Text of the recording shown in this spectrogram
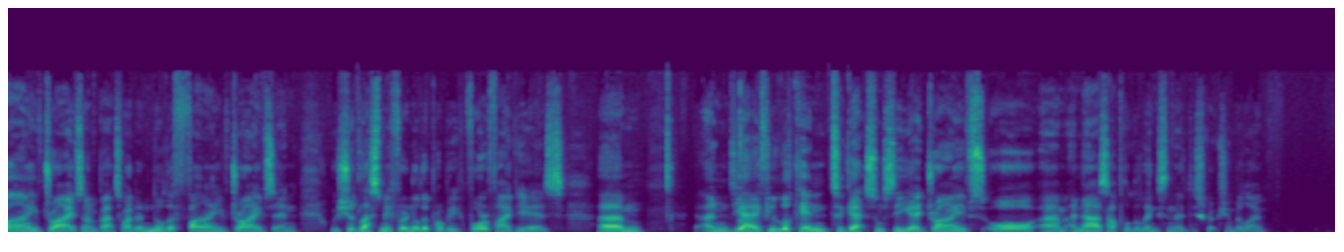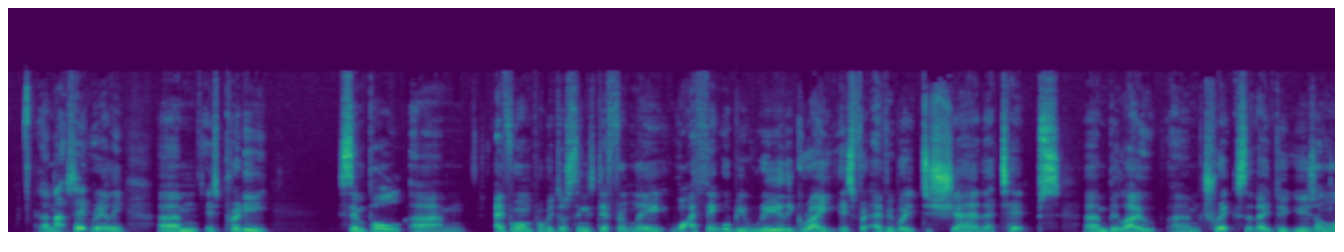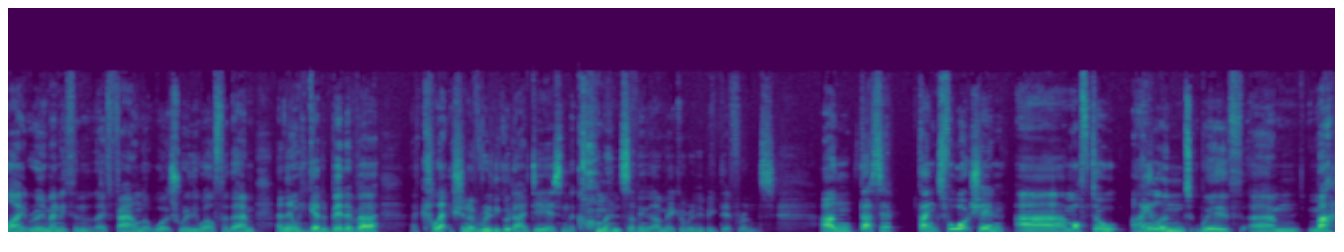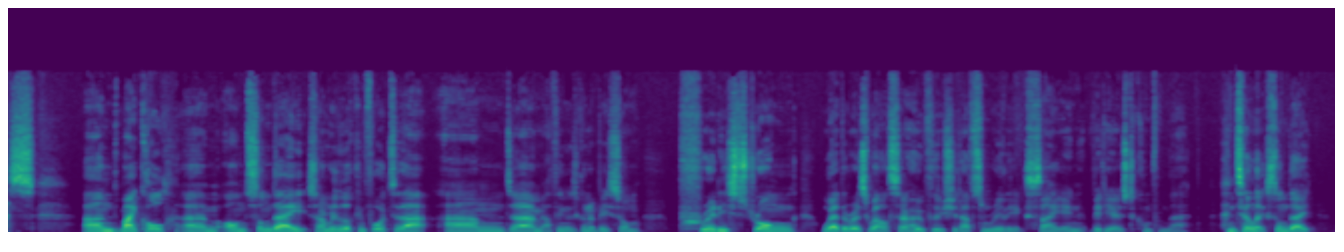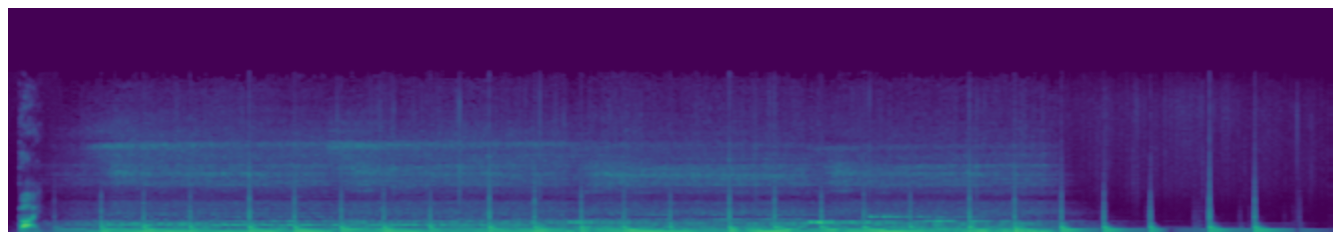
five drives and I'm about to add another five drives in, which should last me for another probably four or five years. Um, and yeah, if you're looking to get some Seagate drives or um, a NAS, I'll put the links in the description below. And that's it really. Um, it's pretty simple. Um, everyone probably does things differently. What I think would be really great is for everybody to share their tips um, below, um, tricks that they do use on Lightroom, anything that they found that works really well for them. And then we can get a bit of a, a collection of really good ideas in the comments. I think that'll make a really big difference. And that's it. Thanks for watching. Uh, I'm off to Ireland with um, Mass and Michael um, on Sunday. So I'm really looking forward to that. And um, I think there's going to be some pretty strong weather as well. So hopefully we should have some really exciting videos to come from there. Until next Sunday, bye.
